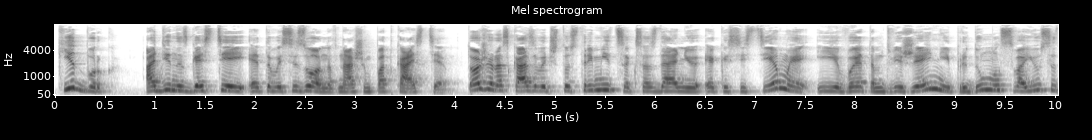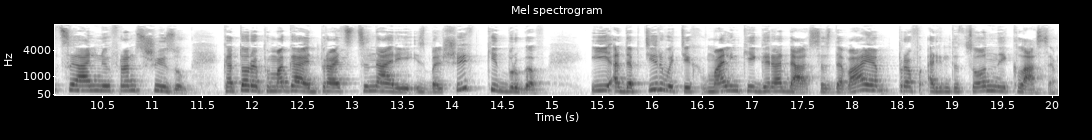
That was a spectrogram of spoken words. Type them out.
Китбург, один из гостей этого сезона в нашем подкасте, тоже рассказывает, что стремится к созданию экосистемы и в этом движении придумал свою социальную франшизу, которая помогает брать сценарии из больших Китбургов – и адаптировать их в маленькие города, создавая профориентационные классы.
